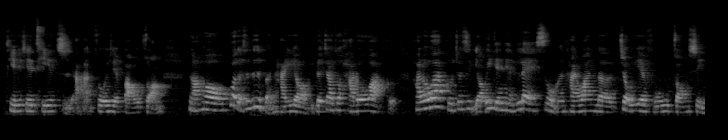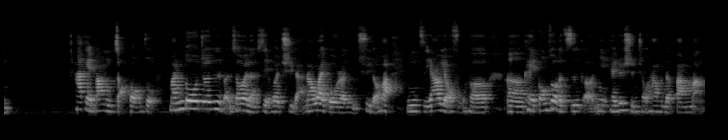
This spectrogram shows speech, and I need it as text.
贴一些贴纸啊，做一些包装，然后或者是日本还有一个叫做 Hello Work，Hello Work 就是有一点点类似我们台湾的就业服务中心。他可以帮你找工作，蛮多就是日本社会人士也会去的。那外国人你去的话，你只要有符合嗯可以工作的资格，你也可以去寻求他们的帮忙。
